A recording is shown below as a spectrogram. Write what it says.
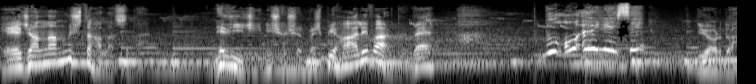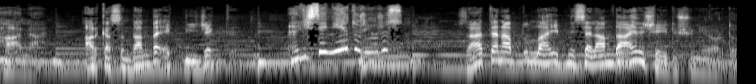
Heyecanlanmıştı halası da. Ne diyeceğini şaşırmış bir hali vardı ve Bu o öyleyse... diyordu hala. Arkasından da ekleyecekti. Öyleyse niye duruyoruz? Zaten Abdullah İbni Selam da aynı şeyi düşünüyordu.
